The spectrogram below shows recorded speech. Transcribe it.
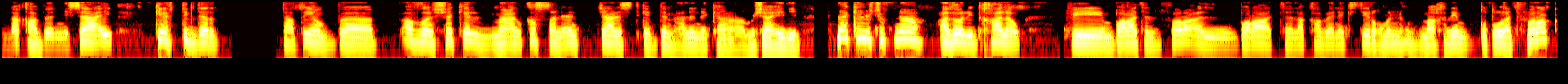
لقب النسائي كيف تقدر تعطيهم بافضل شكل مع القصة اللي انت جالس تقدمها لنا كمشاهدين. لكن اللي شفناه هذول دخلوا في مباراة الفرق مباراة لقب NXT رغم إنهم ماخذين بطولة فرق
